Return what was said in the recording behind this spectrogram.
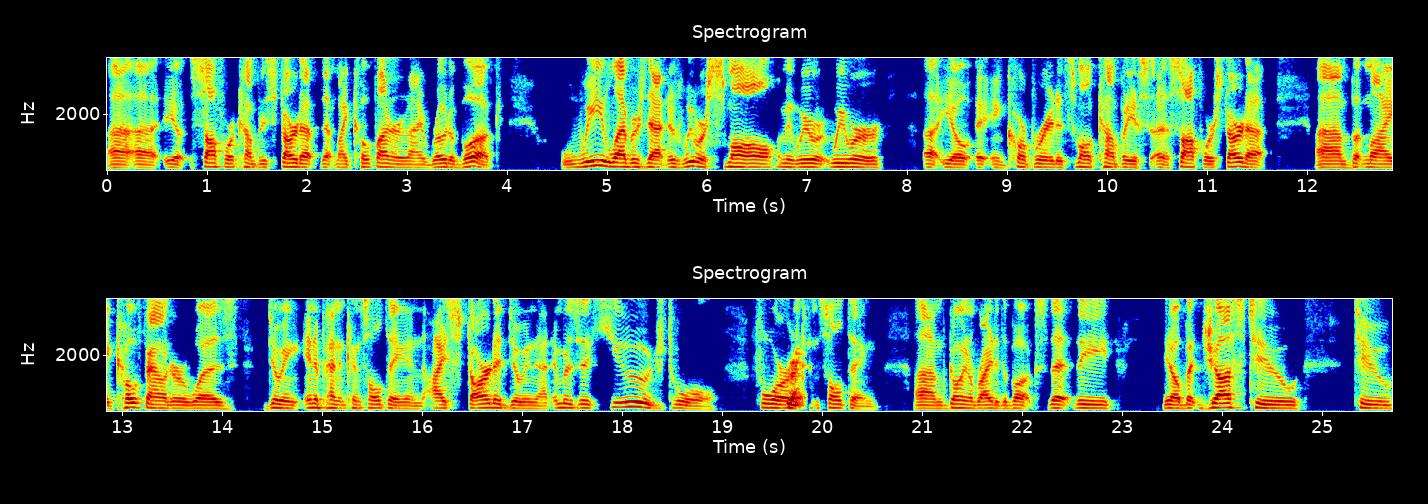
uh, uh, you know, software company startup that my co-founder and I wrote a book. We leveraged that as we were small. I mean, we were we were uh, you know incorporated small company, a, software startup. Um, but my co-founder was doing independent consulting, and I started doing that. It was a huge tool for right. consulting, um, going and writing the books. That the you know, but just to to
